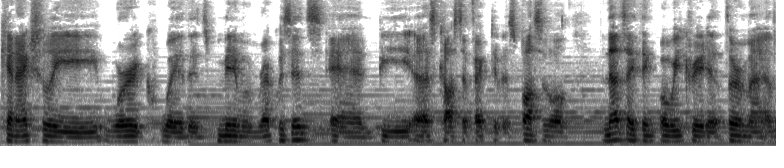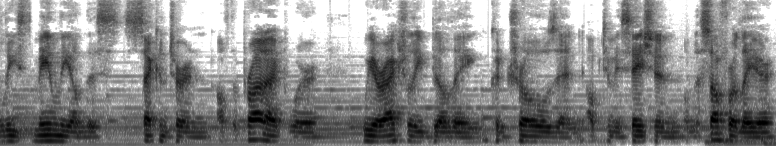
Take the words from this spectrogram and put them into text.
can actually work with its minimum requisites and be as cost effective as possible. And that's, I think, what we created at Therma, at least mainly on this second turn of the product, where we are actually building controls and optimization on the software layer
